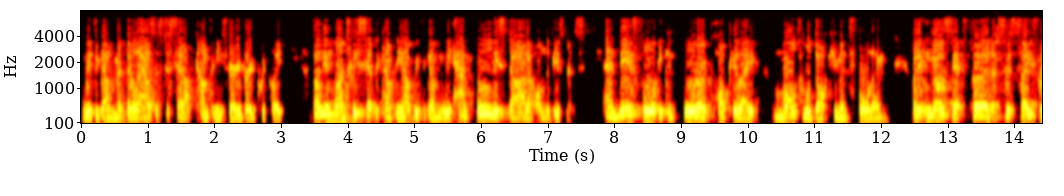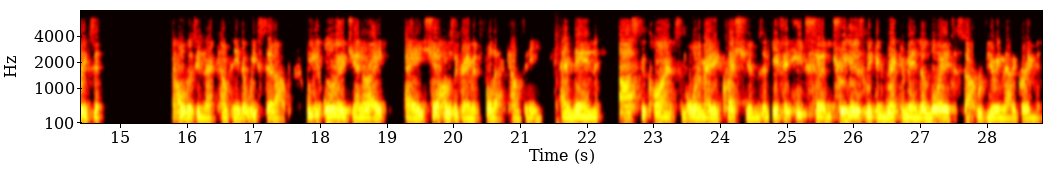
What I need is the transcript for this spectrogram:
with the government that allows us to set up companies very, very quickly. But then once we set the company up with the government, we have all this data on the business and therefore it can auto populate multiple documents for them. But it can go a step further. So say, for example, holders in that company that we set up, we can auto generate a shareholders agreement for that company and then ask the client some automated questions. And if it hits certain triggers, we can recommend a lawyer to start reviewing that agreement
